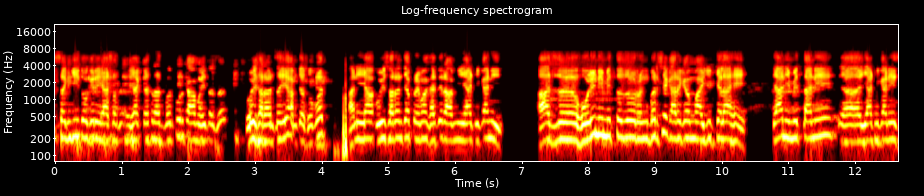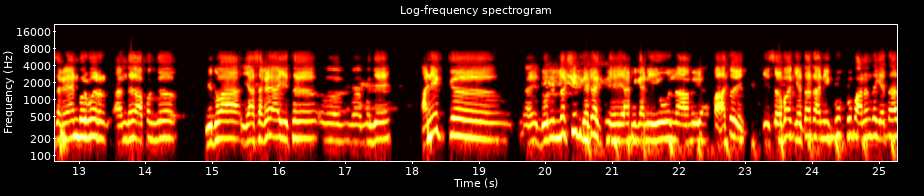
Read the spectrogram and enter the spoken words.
संगीत वगैरे या या क्षेत्रात भरपूर काम आहे तसं. भोई सरांचंही आमच्यासोबत आणि या भोई सरांच्या प्रेमाखातीर आम्ही या ठिकाणी आज होळी निमित्त जो रंगभरचे कार्यक्रम आयोजित केला आहे त्या निमित्ताने या ठिकाणी सगळ्यांबरोबर अंध अपंग विधवा या सगळ्या इथं म्हणजे अनेक दुर्लक्षित घटक या ठिकाणी येऊन आम्ही पाहतोय. की सहभाग घेतात आणि खूप खूप आनंद घेतात.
